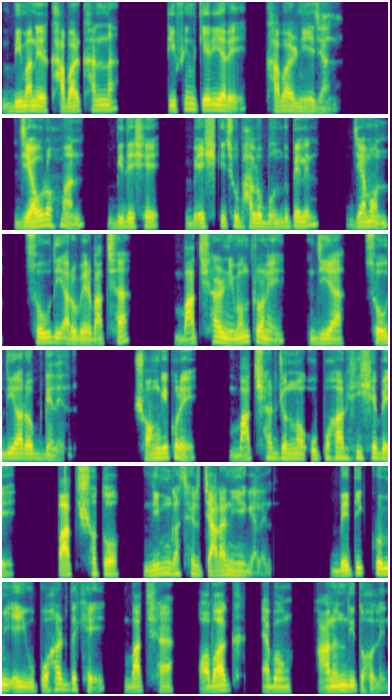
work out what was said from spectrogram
বিমানের খাবার খান না, টিফিন কেরিয়ারে খাবার নিয়ে যান। জিয়াউর রহমান বিদেশে বেশ কিছু ভালো বন্ধু পেলেন, যেমন সৌদি আরবের বাদশাহ। বাদশার নিমন্ত্রণে জিয়া সৌদি আরব গেলেন। সঙ্গে করে বাদশার জন্য উপহার হিসেবে পাঁচশত নিম গাছের চারা নিয়ে গেলেন। ব্যতিক্রমী এই উপহার দেখে বাদশাহ অবাক এবং আনন্দিত হলেন।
